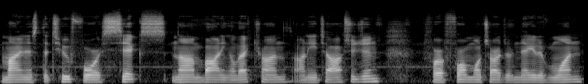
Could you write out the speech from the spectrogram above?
minus the 2, 4, 6 non-bonding electrons on each oxygen for a formal charge of negative 1.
